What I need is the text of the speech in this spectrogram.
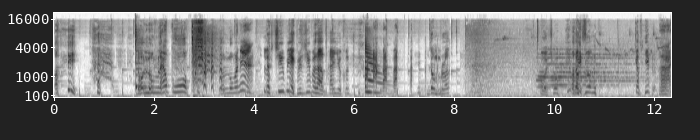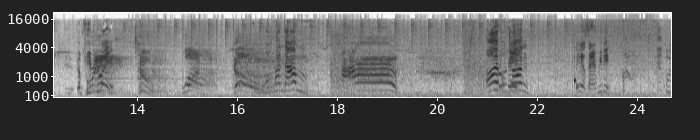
เอ้ยโดนลุมแล้วกู โดนลุมแล้เนี่ย แล้วชื่อพี่เอกเป็นชื่อภาษาไทยอยู่คนเดียวดมรถโอ้ช่วงโอ้ช่วงกระพริบกระพริบด้วย two one go ผมควันดอ้ำเอ้ยผมชน เต้แสงพี่ดิผม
